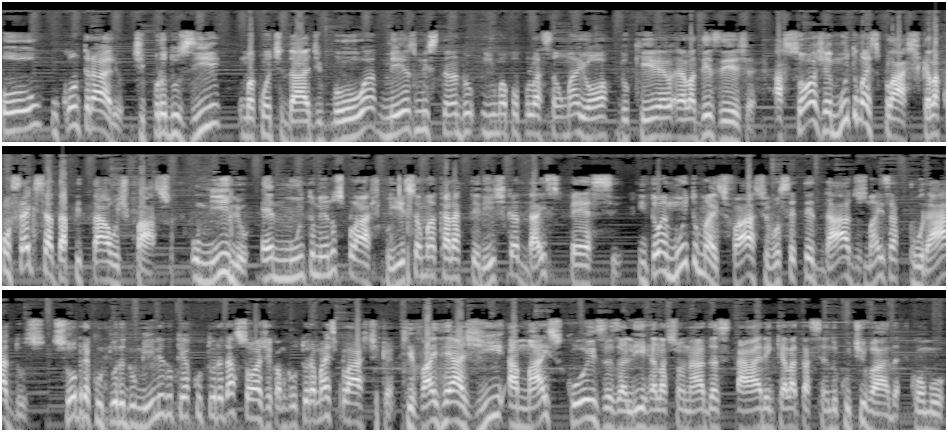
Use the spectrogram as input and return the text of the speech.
ou o contrário, de produzir uma quantidade boa, mesmo estando em uma população maior do que ela deseja. A soja é muito mais plástica, ela consegue se adaptar ao espaço. O milho é muito menos plástico, e isso é uma característica da espécie. Então é muito mais fácil você ter dados mais apurados sobre a cultura do milho do que a cultura da soja, que é uma cultura mais plástica, que vai reagir a mais coisas ali relacionadas à área em que ela está sendo cultivada, como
